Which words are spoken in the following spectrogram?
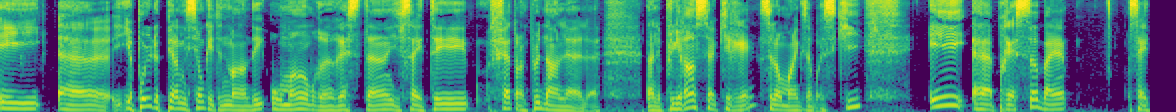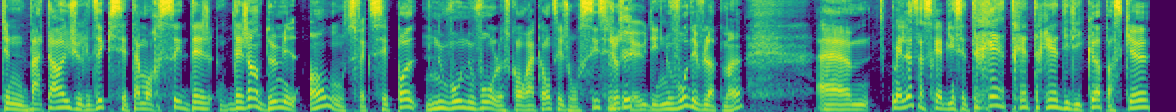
Et euh, il n'y a pas eu de permission qui a été demandée aux membres restants. Ça a été fait un peu dans le, dans les plus grands secrets, selon Mike Zawaski. Et euh, après ça, ben ça a été une bataille juridique qui s'est amorcée déjà, en 2011. Fait que c'est pas nouveau, nouveau là, ce qu'on raconte ces jours-ci. C'est juste qu'il y a eu des nouveaux développements. Euh, mais là, ça serait bien. C'est très, très, très délicat parce que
